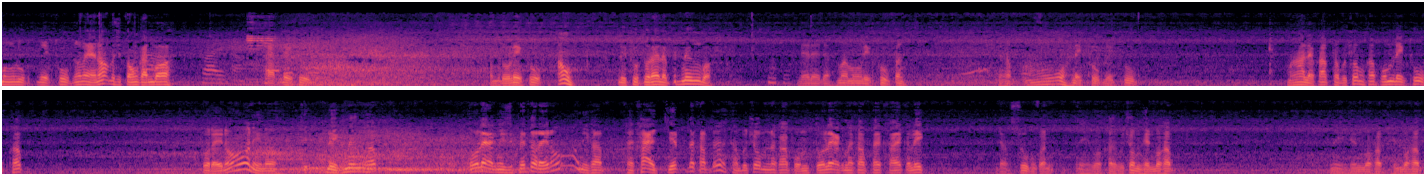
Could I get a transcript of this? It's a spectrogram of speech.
มึงลูกเลขถูกนะแม่เนาะมันจะตรงกันบ่ใช่ค่ะครับเลขถูกทำดูเลขถูกเอ้าเลขถูกตัวไหนล่ะเป็นหนึ่งบ่เดี๋ยวเดี๋ยวเดี๋ยวมามองเลขถูกกันนะครับ โอ้เลขถูกเลขถูก มาแล้วครับท่านผู้ชมครับ ผมเลขถูกครับ ตัวไหนเนาะนี่เนาะเลขหนึ่งครับ ตัวแรกนี่สิเป็นตัวไหนเนาะนี่ครับคล้ายๆเจ็ดนะครับเด้อท่านผู้ชมนะครับ ผมตัวแรกนะครับคล้ายๆกับเลขเดี๋ยวซูมก่อนนี่ว่าท่านผู้ชมเห็นบ่ครับ นี่เห็นบ่ครับเห็นบ่ครับ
